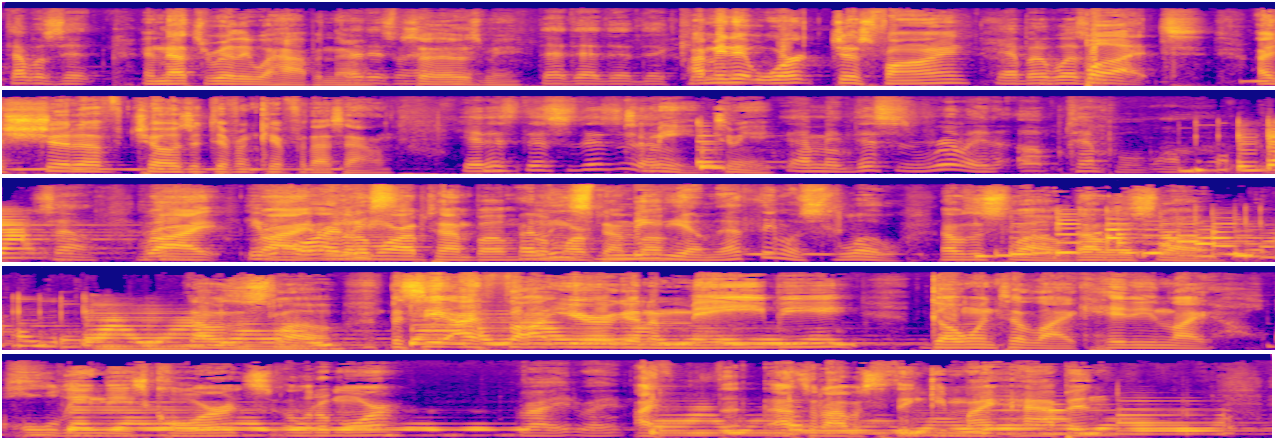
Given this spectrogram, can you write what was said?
That was it. and that's really what happened there. That what so that was me. That that that. that I mean, it worked just fine. Yeah, but it wasn't- But I should have chose a different kit for that sound. Yeah. This this this is To a- me, to me. I mean, this is really an up tempo um, sound. Right, Even- right. or A little least- more up tempo. A at little more up least medium. That thing was slow. That was a slow. That was a slow. That was a slow. But see, I thought you were gonna maybe go into like hitting, like holding these chords a little more. Right, right. I th- that's what I was thinking might happen.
